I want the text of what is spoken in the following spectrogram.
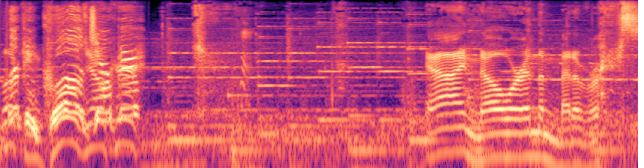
Looking cool, Joker. Yeah, I know we're in the metaverse.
